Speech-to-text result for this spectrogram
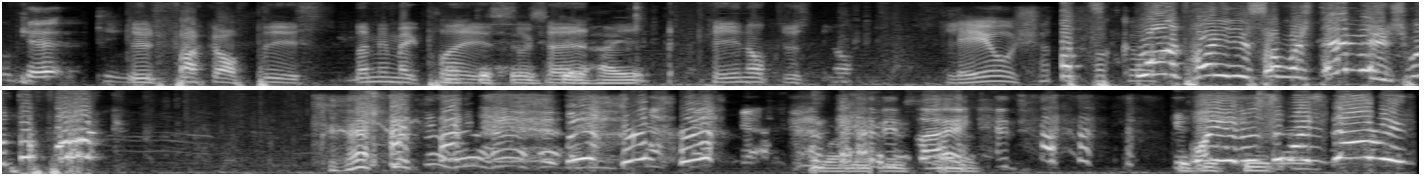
Okay. Dude, fuck off, please. Let me make plays, This is okay? good height. Can you not just... Leo, shut the fuck up. What? How you do so much damage? What the fuck? Well, Get you it Why you you do so much damage?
